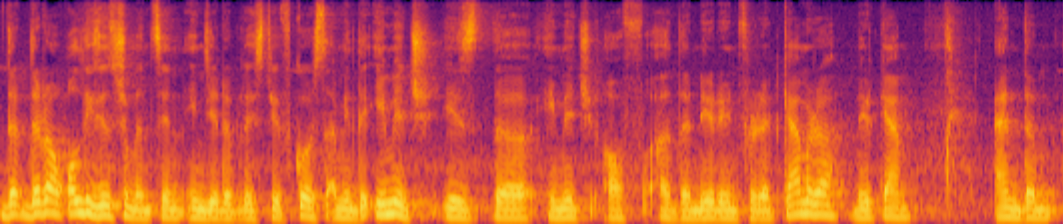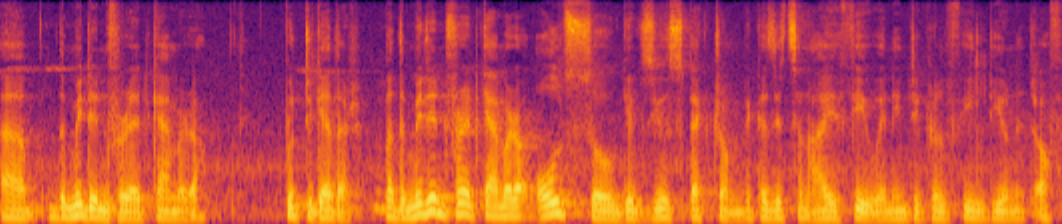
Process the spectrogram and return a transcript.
there, there, are all these instruments in, in JWST. Of course, I mean, the image is the image of uh, the near infrared camera, NIRCam, and the, uh, the mid infrared camera put together. But the mid infrared camera also gives you spectrum because it's an IFU, an integral field unit of,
